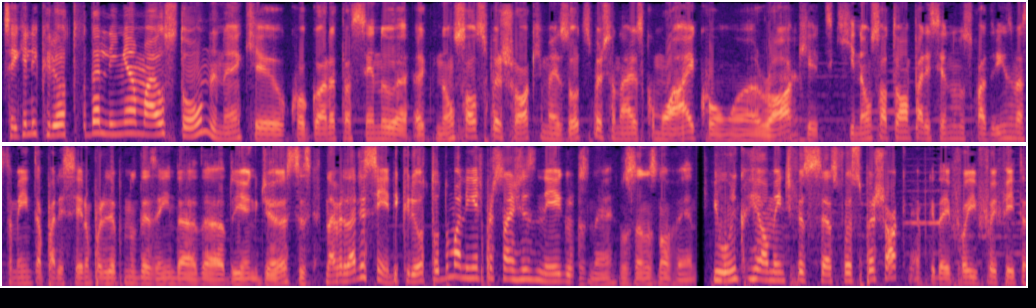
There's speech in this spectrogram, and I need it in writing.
Sei que ele criou toda a linha Milestone, né? Que agora tá sendo eh, não só o Super Choque, mas outros personagens como Icon, uh, Rocket, que não só estão aparecendo nos quadrinhos, mas também apareceram, por exemplo, no desenho da, da- do Young Justice. Na verdade, assim, ele criou toda uma linha de personagens negros, né? Nos anos 90. E o único que realmente fez sucesso foi o Super Choque, né? Porque daí foi, foi feita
